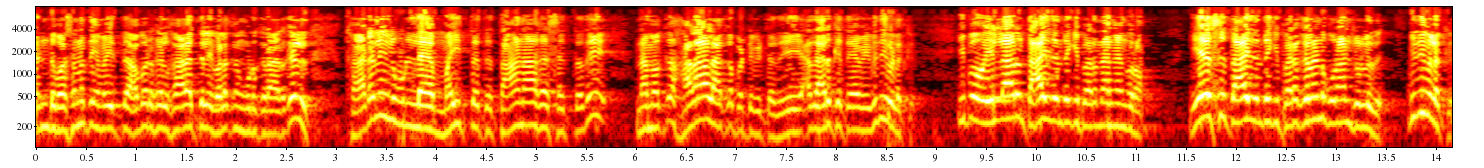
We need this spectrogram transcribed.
ரெண்டு வசனத்தையும் வைத்து அவர்கள் காலத்தில் விளக்கம் கொடுக்கிறார்கள். கடலில் உள்ள மைத்தத்து தானாக செத்தது நமக்கு ஹலாலாக்கப்பட்டு விட்டது. அது அறுக்க தேவை விதி விளக்கு. இப்போ எல்லாரும் தாய் தந்தைக்கு பிறந்தாங்கிறோம் இயேசு தாய் தந்தைக்கு பிறக்கலன்னு குரான் சொல்லுது. விதிவிலக்கு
